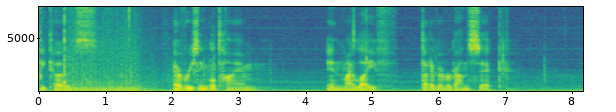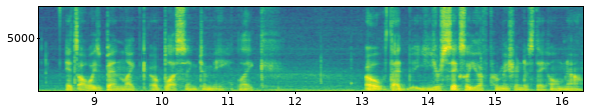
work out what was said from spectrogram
because every single time in my life that I've ever gotten sick it's always been like a blessing to me. Like, oh, that you're sick, so you have permission to stay home now.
